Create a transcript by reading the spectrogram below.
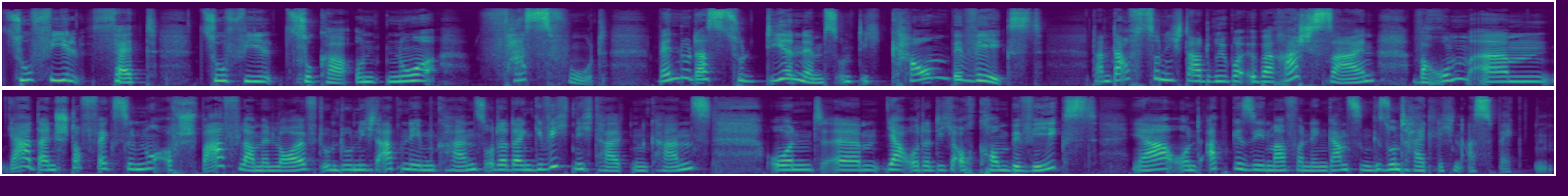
Zu viel Fett, zu viel Zucker und nur Fastfood. Wenn du das zu dir nimmst und dich kaum bewegst, dann darfst du nicht darüber überrascht sein, warum ähm, ja dein Stoffwechsel nur auf Sparflamme läuft und du nicht abnehmen kannst oder dein Gewicht nicht halten kannst und ähm, ja oder dich auch kaum bewegst, ja und abgesehen mal von den ganzen gesundheitlichen Aspekten.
